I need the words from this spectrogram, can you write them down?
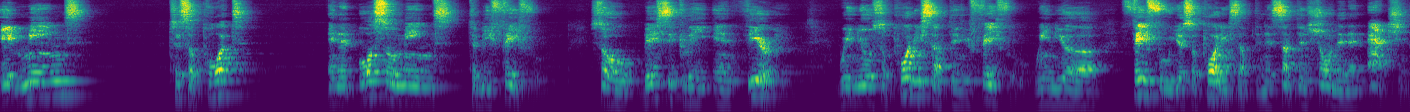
it means to support, and it also means to be faithful. So basically, in theory, when you're supporting something, you're faithful. When you're faithful, you're supporting something. It's something shown in an action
